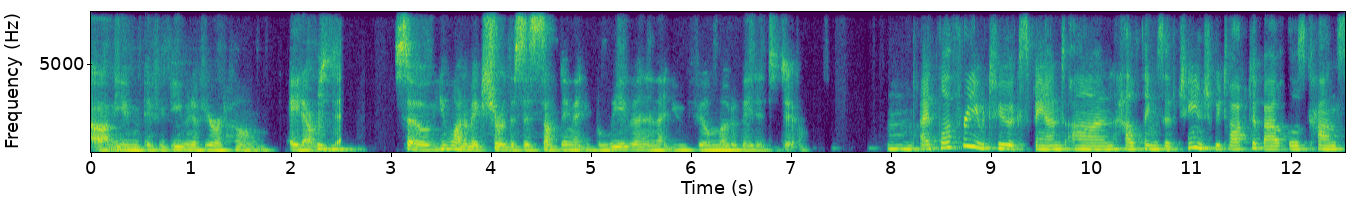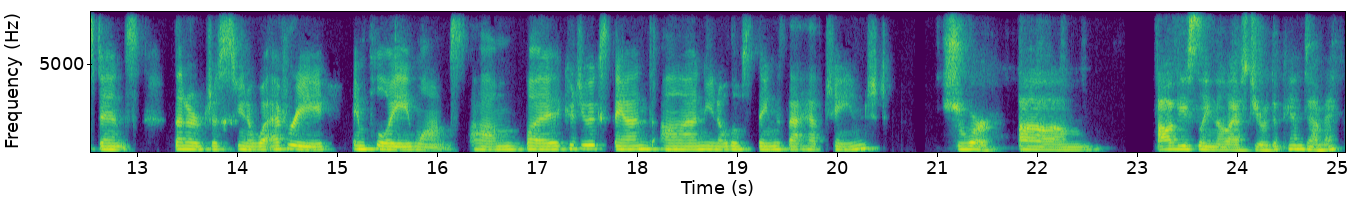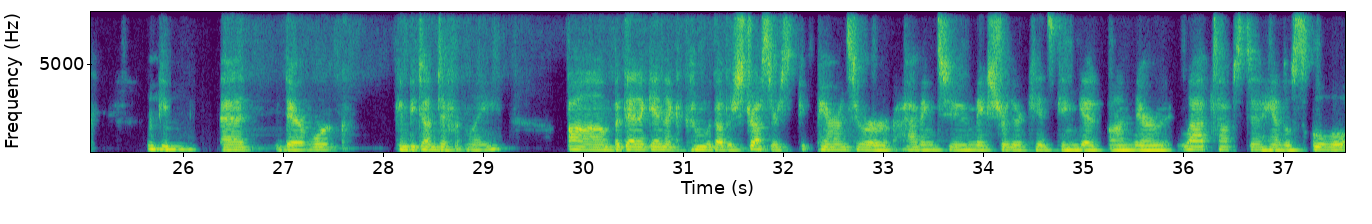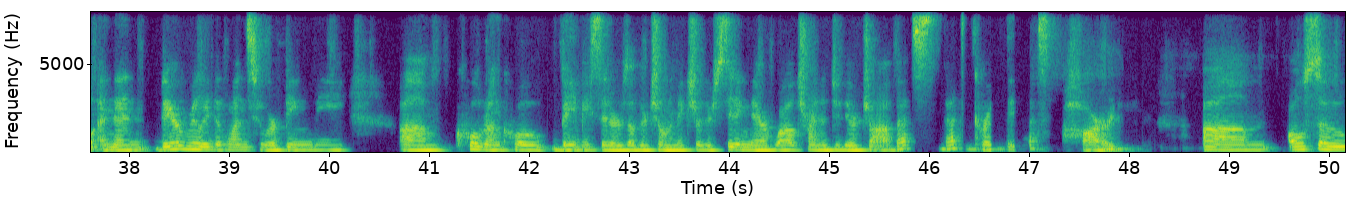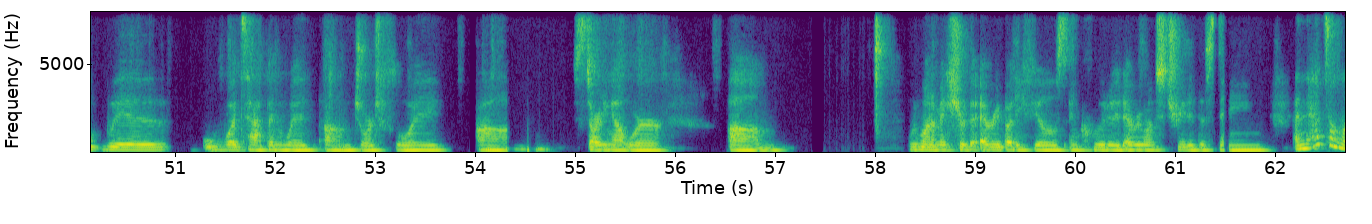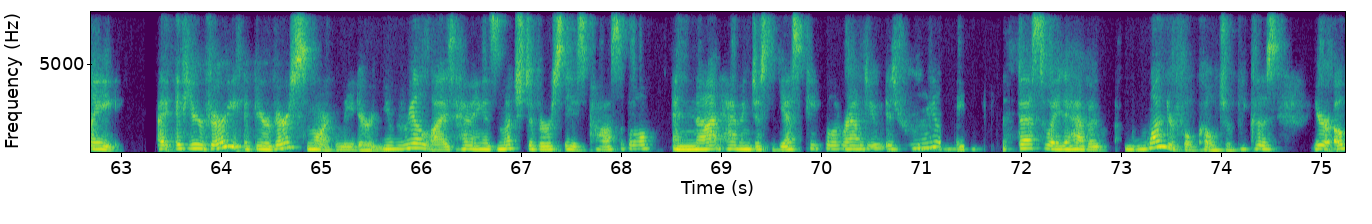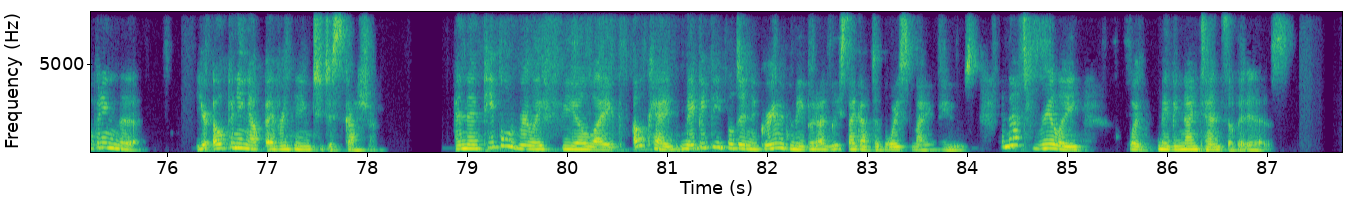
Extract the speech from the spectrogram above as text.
um, even if even if you're at home eight hours mm-hmm. a day. Mm-hmm. So you want to make sure this is something that you believe in and that you feel motivated to do. Mm, I'd love for you to expand on how things have changed. We talked about those constants that are just, you know, what every employee wants. Um, but could you expand on, you know, those things that have changed? Sure. Um, obviously, in the last year of the pandemic, mm-hmm. people that their work can be done differently. Um, but then again, that could come with other stressors. Parents who are having to make sure their kids can get on their laptops to handle school, and then they're really the ones who are being the um, quote unquote babysitters of their children, make sure they're sitting there while trying to do their job. That's that's crazy. That's hard. Um, also, with what's happened with um, George Floyd, um, starting out where um, we want to make sure that everybody feels included, everyone's treated the same, and that's only if you're very if you're a very smart leader you realize having as much diversity as possible and not having just yes people around you is mm-hmm. really the best way to have a wonderful culture because you're opening the you're opening up everything to discussion. And then people really feel like okay maybe people didn't agree with me but at least i got to voice my views. And that's really what maybe nine tenths of it is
